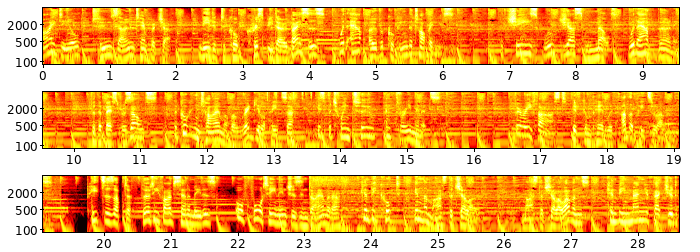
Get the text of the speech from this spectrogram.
ideal two-zone temperature, needed to cook crispy dough bases without overcooking the toppings. The cheese will just melt without burning. For the best results, the cooking time of a regular pizza is between 2 and 3 minutes. Very fast if compared with other pizza ovens. Pizzas up to 35 centimetres or 14 inches in diameter can be cooked in the Master Cello. Master Cello ovens can be manufactured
